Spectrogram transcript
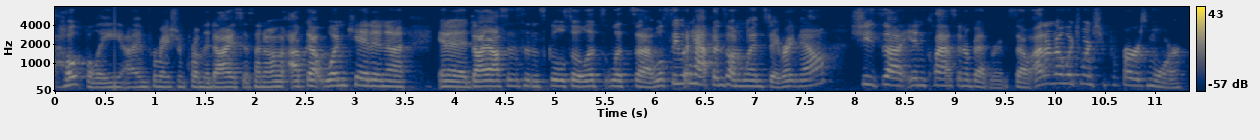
hopefully, uh, information from the diocese. I know I've got one kid in a in a diocesan school, so let's let's uh, we'll see what happens on Wednesday. Right now, she's uh, in class in her bedroom. So I don't know which one she prefers more.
